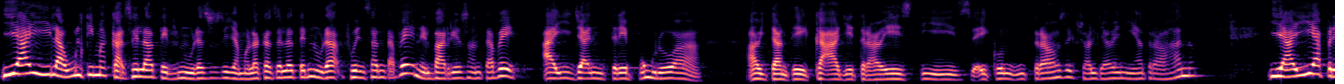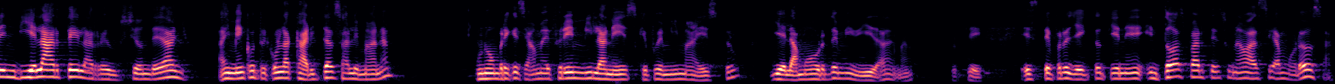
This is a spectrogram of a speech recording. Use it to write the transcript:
Y ahí la última casa de la ternura, eso se llamó la casa de la ternura, fue en Santa Fe, en el barrio Santa Fe. Ahí ya entré puro a, habitante de calle, travestis, eh, con trabajo sexual ya venía trabajando. Y ahí aprendí el arte de la reducción de daño. Ahí me encontré con la Caritas alemana, un hombre que se llama Efraín Milanés, que fue mi maestro y el amor de mi vida además, porque este proyecto tiene en todas partes una base amorosa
